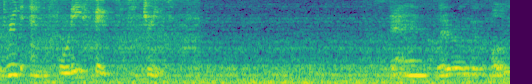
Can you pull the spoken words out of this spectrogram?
145th Street. Stand clear of the closing.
